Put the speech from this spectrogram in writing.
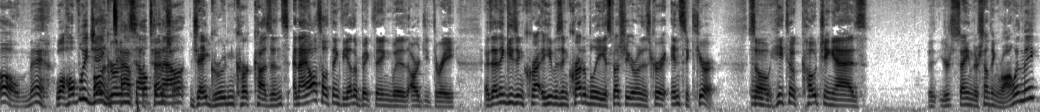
Oh man. Well, hopefully Jay Untapped Gruden's helped him out. Jay Gruden, Kirk Cousins, and I also think the other big thing with RG3 is I think he's incre- he was incredibly, especially early in his career, insecure. So Mm. he took coaching as you're saying there's something wrong with me.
